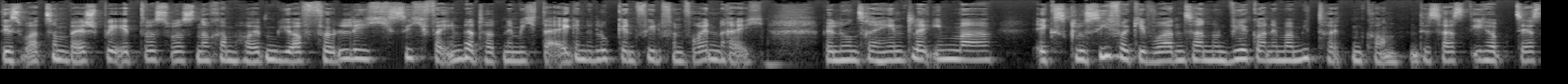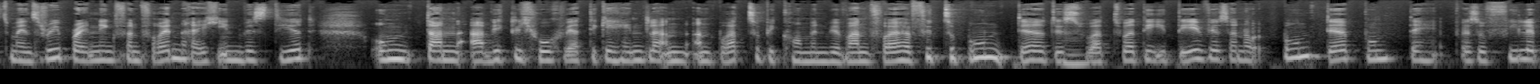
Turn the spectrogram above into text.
Das war zum Beispiel etwas, was nach einem halben Jahr völlig sich verändert hat, nämlich der eigene Look and Feel von Freudenreich, weil unsere Händler immer exklusiver geworden sind und wir gar nicht mehr mithalten konnten. Das heißt, ich habe zuerst mal ins Rebranding von Freudenreich investiert investiert, um dann auch wirklich hochwertige Händler an, an Bord zu bekommen. Wir waren vorher viel zu bunt. Ja. Das mhm. war zwar die Idee, wir sind bunt, ja, bunte, also viele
